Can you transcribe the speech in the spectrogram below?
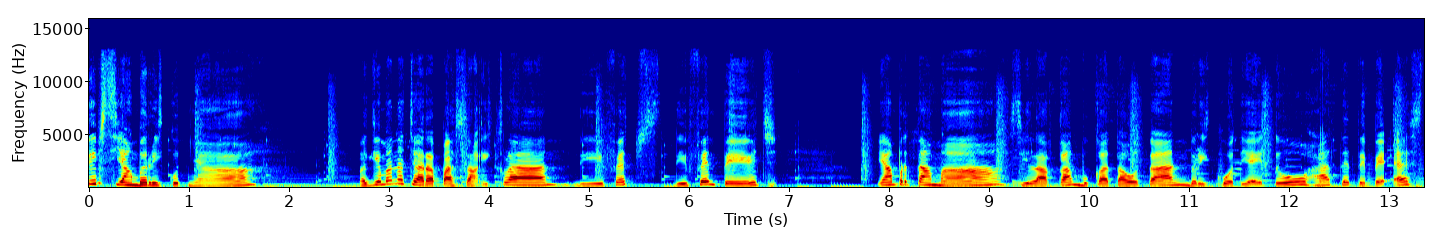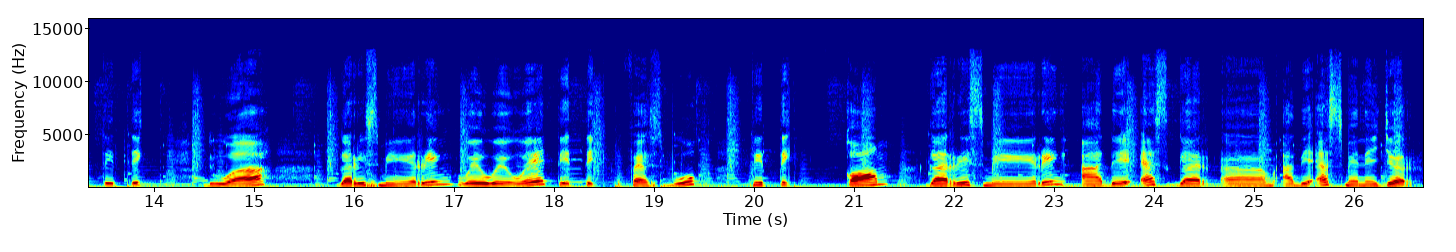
Tips yang berikutnya, bagaimana cara pasang iklan di di fanpage? Yang pertama, silakan buka tautan berikut yaitu https titik dua garis miring www.facebook.com garis miring ads gar, um, ads manager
